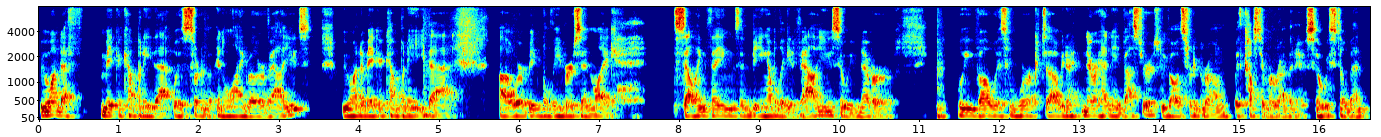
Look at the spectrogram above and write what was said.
we wanted to make a company that was sort of in line with our values. We wanted to make a company that uh, we're big believers in like selling things and being able to get value. So we've never, we've always worked, uh, we never had any investors. We've always sort of grown with customer revenue. So we've still been,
